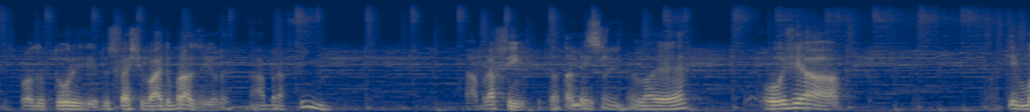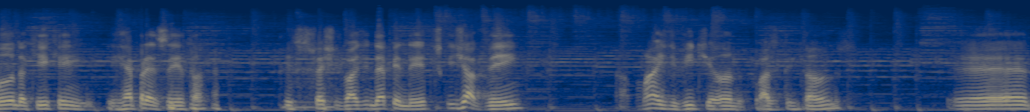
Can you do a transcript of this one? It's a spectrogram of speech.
dos produtores e dos festivais do Brasil, né? Abrafim? A Abrafim, exatamente. Ela é hoje a quem manda aqui, quem, quem representa esses festivais independentes que já vêm há mais de 20 anos, quase 30 anos, é,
